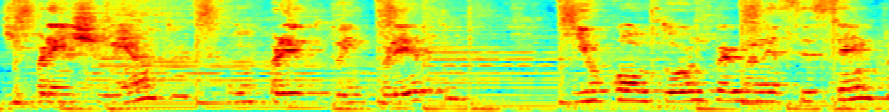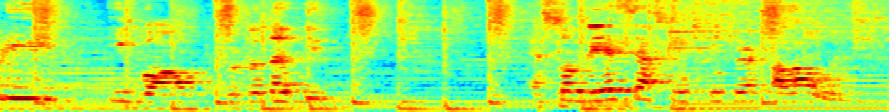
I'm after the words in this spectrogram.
de preenchimento, um preto bem preto e o contorno permanecer sempre igual por toda a vida? É sobre esse assunto que gente vai falar hoje.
